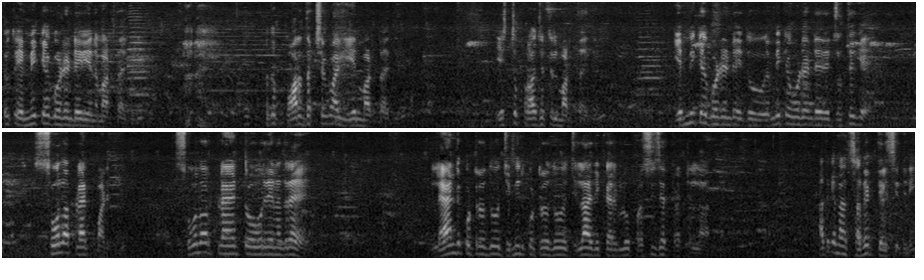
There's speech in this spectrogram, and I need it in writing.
ಇವತ್ತು ಎಂ ಕೆ ಗೋಲ್ಡನ್ ಡೈರಿಯನ್ನು ಮಾಡ್ತಾ ಇದ್ದೀವಿ. ಅದು ಪಾರದರ್ಶಕವಾಗಿ ಏನು ಮಾಡ್ತಾ ಇದ್ದೀವಿ? ಎಷ್ಟು ಪ್ರಾಜೆಕ್ಟಲ್ಲಿ ಮಾಡ್ತಾ ಇದ್ದೀವಿ? ಎಂ ಇ ಕೆ ಗೋಲ್ಡನ್ ಇದು ಎಂ ಇ ಕೆ ಗೋಲ್ಡನ್ ಜೊತೆಗೆ ಸೋಲಾರ್ ಪ್ಲ್ಯಾಂಟ್ ಮಾಡಿದ್ವಿ. ಸೋಲಾರ್ ಪ್ಲ್ಯಾಂಟ್ ಅವ್ರು ಏನಂದರೆ ಲ್ಯಾಂಡ್ ಕೊಟ್ಟಿರೋದು, ಜಮೀನು ಕೊಟ್ಟಿರೋದು ಜಿಲ್ಲಾಧಿಕಾರಿಗಳು, ಪ್ರೊಸೀಜರ್ ಕರೆಕ್ಟ್ ಅಲ್ಲ ಅದಕ್ಕೆ ನಾನು ಸಭೆಗೆ ತಿಳಿಸಿದ್ದೀನಿ.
